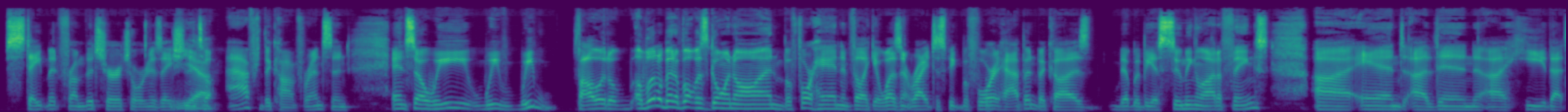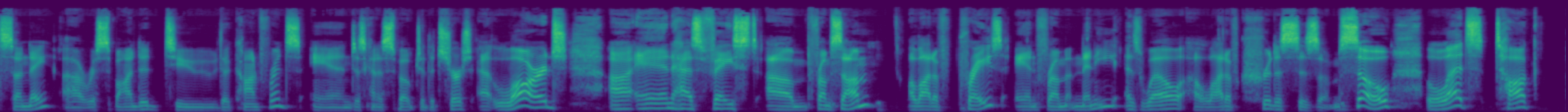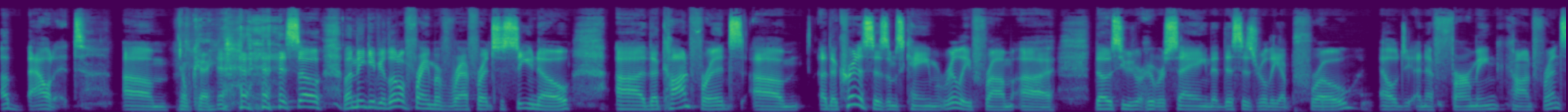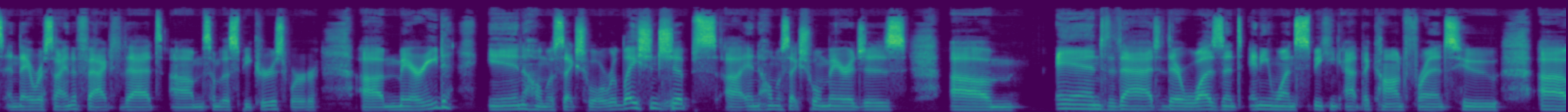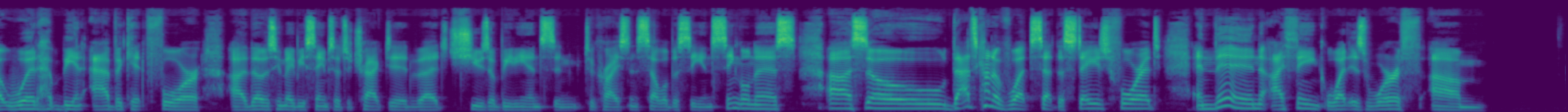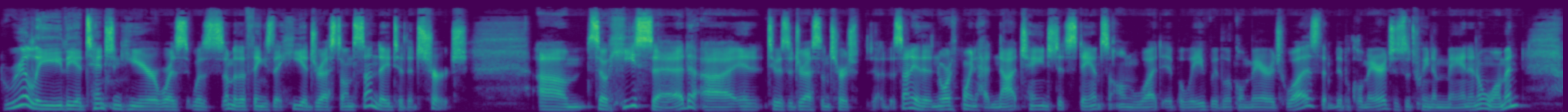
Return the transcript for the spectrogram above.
statement from the church organization Yeah. until after the conference and and so we we we followed a, a little bit of what was going on beforehand and felt like it wasn't right to speak before it happened because that would be assuming a lot of things uh, and uh, then uh, he that sunday uh, responded to the conference and just kind of spoke to the church at large uh, and has faced um, from some a lot of praise and from many as well a lot of criticism. So let's talk about it. Um, Okay. so let me give you a little frame of reference just so you know. Uh, the conference um, uh, the criticisms came really from uh, those who, who were saying that this is really a pro LG, an affirming conference and they were citing the fact that um, some of the speakers were uh, married in homosexual relationships uh, in homosexual marriages. Um, and that there wasn't anyone speaking at the conference who uh, would be an advocate for uh, those who may be same sex attracted but choose obedience and to Christ and celibacy and singleness. Uh, so that's kind of what set the stage for it. And then I think what is worth um, really the attention here was was some of the things that he addressed on Sunday to the church. Um, so he said uh, in, to his address on church uh, Sunday that North Point had not changed its stance on what it believed biblical marriage was. That biblical marriage is between a man and a woman.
